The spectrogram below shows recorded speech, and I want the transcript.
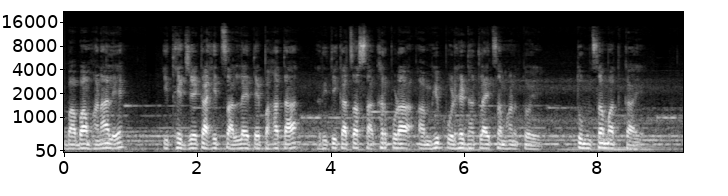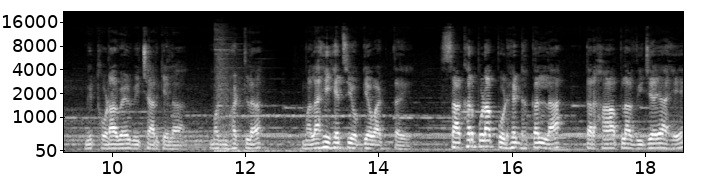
बाबा म्हणाले इथे जे काही चाललंय ते पाहता रितिकाचा साखरपुडा आम्ही पुढे ढकलायचं म्हणतोय. तुमचं मत काय? मी थोडा वेळ विचार केला. मग म्हटलं मलाही हेच योग्य वाटतंय. साखरपुडा पुढे ढकलला तर हा आपला विजय आहे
